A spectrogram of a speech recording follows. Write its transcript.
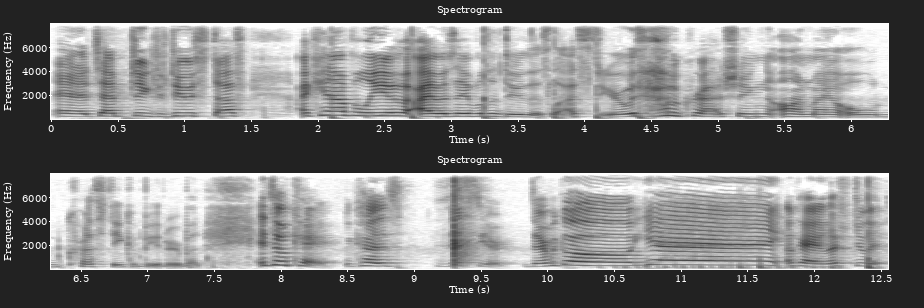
and attempting to do stuff. I cannot believe I was able to do this last year without crashing on my old crusty computer, but it's okay because this year, there we go. Yay! Okay, let's do it.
